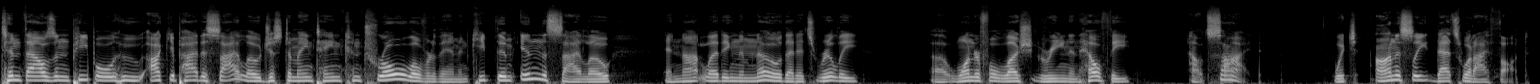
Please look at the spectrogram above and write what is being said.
10,000 people who occupy the silo just to maintain control over them and keep them in the silo and not letting them know that it's really uh, wonderful, lush, green, and healthy outside. Which honestly, that's what I thought.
